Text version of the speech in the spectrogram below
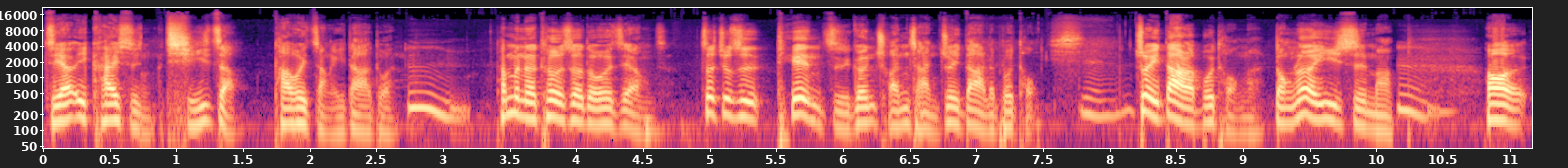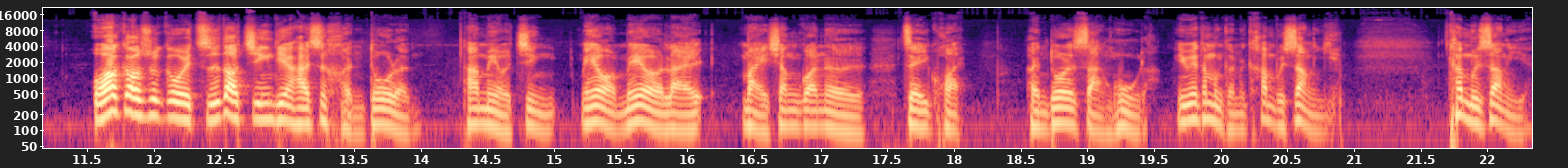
只要一开始起涨。它会涨一大段，嗯，他们的特色都是这样子，这就是电子跟船产最大的不同，是，最大的不同啊，懂那个意思吗？嗯，哦，我要告诉各位，直到今天还是很多人他没有进，没有没有来买相关的这一块，很多的散户了，因为他们可能看不上眼，看不上眼，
